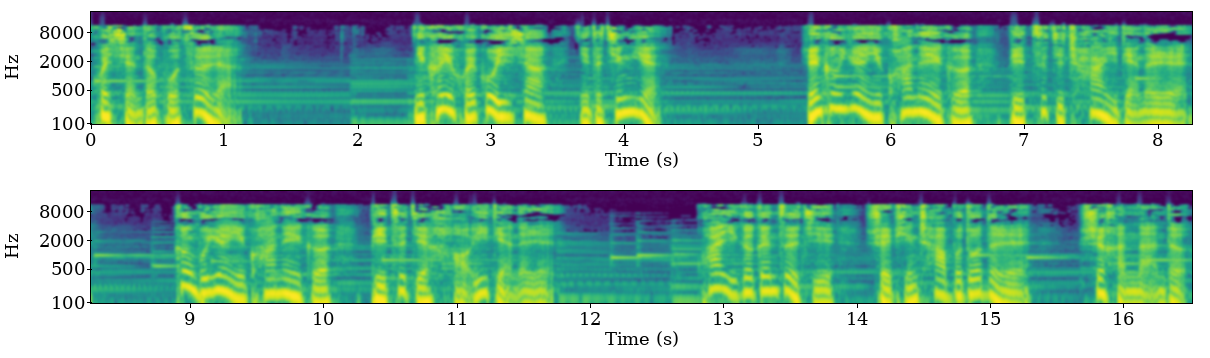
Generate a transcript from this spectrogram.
会显得不自然。你可以回顾一下你的经验，人更愿意夸那个比自己差一点的人，更不愿意夸那个比自己好一点的人。夸一个跟自己水平差不多的人是很难的，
